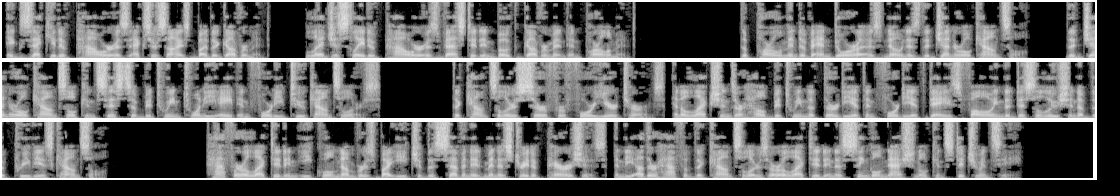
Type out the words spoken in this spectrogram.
Executive power is exercised by the government. Legislative power is vested in both government and parliament. The Parliament of Andorra is known as the General Council. The General Council consists of between 28 and 42 councillors. The councillors serve for four-year terms, and elections are held between the 30th and 40th days following the dissolution of the previous council. Half are elected in equal numbers by each of the seven administrative parishes, and the other half of the councillors are elected in a single national constituency.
